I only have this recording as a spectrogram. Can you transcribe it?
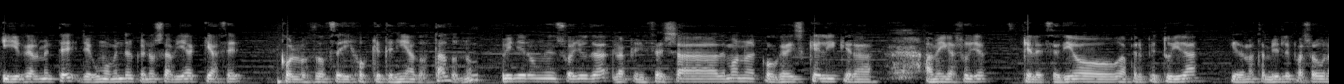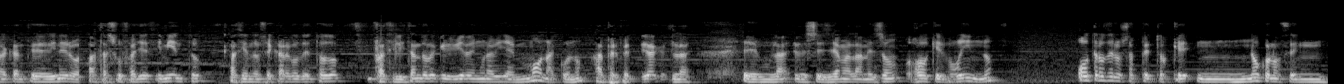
y realmente llegó un momento en que no sabía qué hacer con los 12 hijos que tenía adoptados, ¿no? Vinieron en su ayuda la princesa de Mónaco, Grace Kelly, que era amiga suya, que le cedió a perpetuidad y además también le pasó una cantidad de dinero hasta su fallecimiento, haciéndose cargo de todo, facilitándole que viviera en una villa en Mónaco, ¿no? A perpetuidad, que es la, se llama la Maison Roquebrune, ¿no? Otro de los aspectos que no conocen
